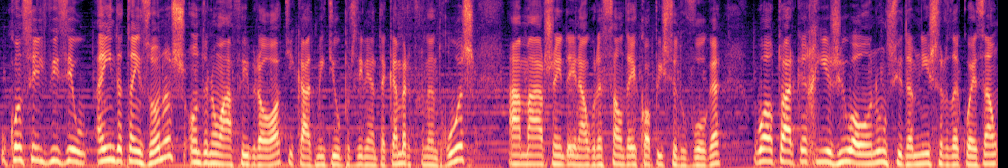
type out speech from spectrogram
O Conselho de Viseu ainda tem zonas onde não há fibra ótica, admitiu o Presidente da Câmara, Fernando Ruas. À margem da inauguração da ecopista do Voga, o autarca reagiu ao anúncio da Ministra da Coesão,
